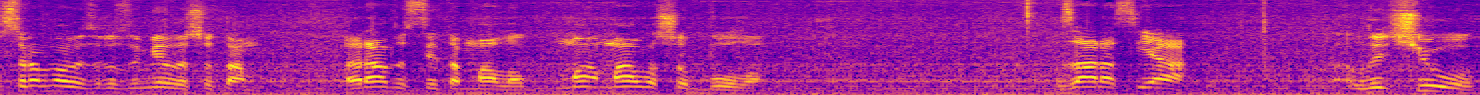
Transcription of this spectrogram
все одно ви зрозуміли, що там радості там мало, ма- мало що було. Зараз я лечу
